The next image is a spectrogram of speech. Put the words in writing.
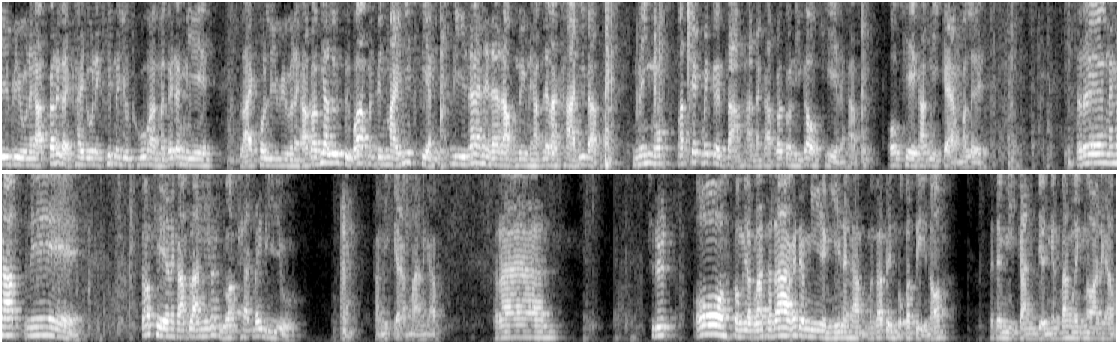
รีวิวนะครับ ก็ถ้าเกิดใครดูในคลิปใน YouTube อะมันก็จะมีหลายคนรีวิวนะครับ แล้วพี่รู้สึกว่ามันเป็นไมค์ที่เสียงดีได้ในระดับหนึ่งนะครับ ในราคาที่แบบไม่งบบัตเจ็ตไม่เกิน3,000นะครับก็ตัวนี้ก็โอเคนะครับ โอเคครับนี่แกะออกมาเลยเริงนะครับนี่ ก็โอเคนะครับ ร้านนี้ก็ถือว่าแพ็คได้ดีอยู่อะคราวนี้แกะออกมานครับรานชืดโอ้ส่งจากลาซาด้าก็จะมีอย่างนี้นะครับ มันก็เป็นปกติเนาะก็จะมีการเย็นกันบ้างเล็กน้อยนะครับ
